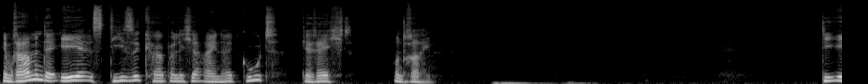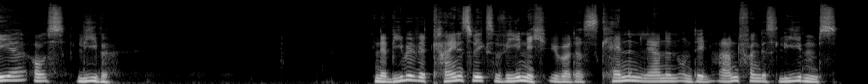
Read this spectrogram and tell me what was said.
Im Rahmen der Ehe ist diese körperliche Einheit gut, gerecht und rein. Die Ehe aus Liebe. In der Bibel wird keineswegs wenig über das Kennenlernen und den Anfang des Liebens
